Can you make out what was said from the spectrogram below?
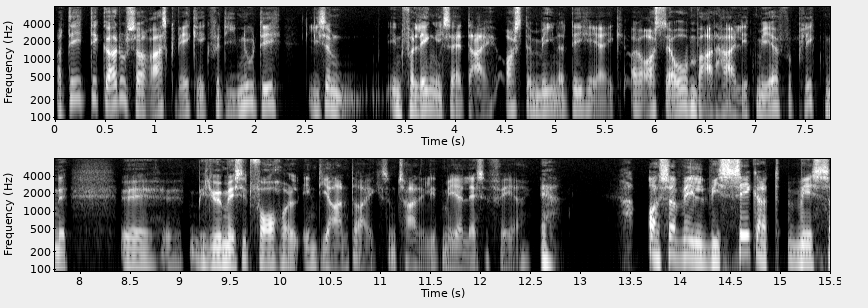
Og det, det gør du så rask væk, ikke? fordi nu det ligesom en forlængelse af dig. Os, der mener det her, ikke? og os, der åbenbart har et lidt mere forpligtende øh, øh miljømæssigt forhold end de andre, ikke? som tager det lidt mere laissez-faire. Ja. Og så vil vi sikkert, hvis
